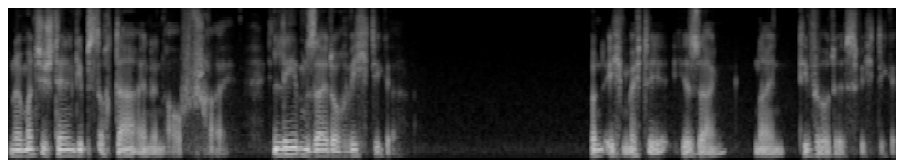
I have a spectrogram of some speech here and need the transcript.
Und an manchen Stellen gibt es auch da einen Aufschrei. Leben sei doch wichtiger. Und ich möchte hier sagen, nein, die Würde ist wichtiger.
